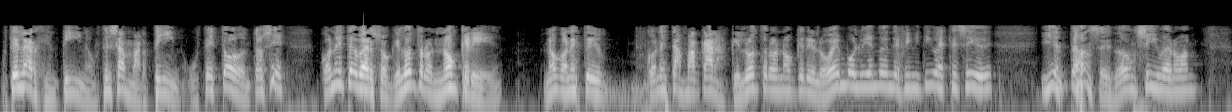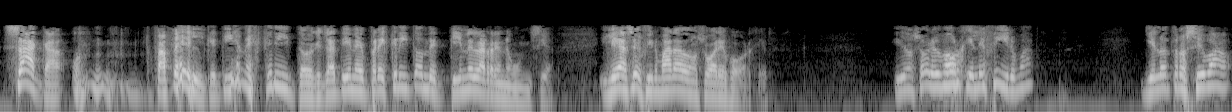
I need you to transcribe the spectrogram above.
Usted es la Argentina, usted es San Martín, usted es todo. Entonces, con este verso que el otro no cree, ¿no? Con este, con estas macanas que el otro no cree, lo va envolviendo en definitiva este cede, y entonces Don Zimmerman saca un papel que tiene escrito, que ya tiene prescrito, donde tiene la renuncia, y le hace firmar a Don Suárez Borges. Y Don Suárez Borges le firma, y el otro se va.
